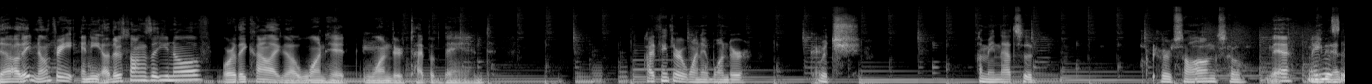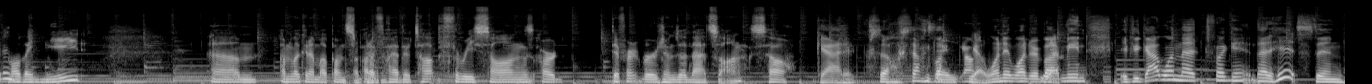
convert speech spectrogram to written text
are they known for any other songs that you know of, or are they kind of like a one hit wonder type of band? I think they're a one hit wonder, Okay. which, I mean, that's a her song, so Yeah, maybe that's that's all they need. Um, I'm looking them up on Okay. Spotify. Their top three songs are different versions of that song. So Got it. So sounds like yeah, one hit wonder. But Yeah. I mean, if you got one that fucking that hits, then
